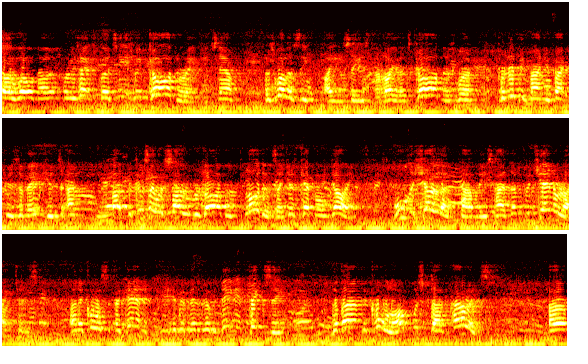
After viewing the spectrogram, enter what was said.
also well known for his expertise with Gardner engines. Now, as well as the AECs and the Leylands, Gardners were prolific manufacturers of engines, and because they were so reliable plodders, they just kept on going. All the Showland families had them for generators. And of course, again, if it, if it needed fixing, the man to call on was Doug Harris. Um,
